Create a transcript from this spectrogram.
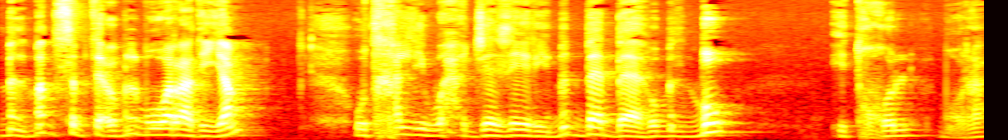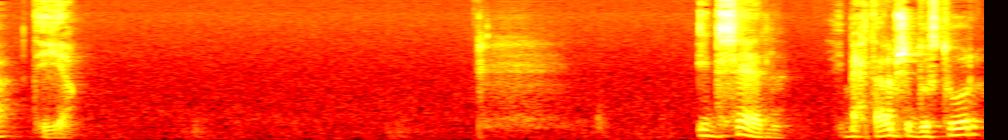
من المنصب تاعو من المورديه وتخلي واحد جزائري من باباه ومن مو يدخل مراديه إنسان ما يحترمش الدستور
